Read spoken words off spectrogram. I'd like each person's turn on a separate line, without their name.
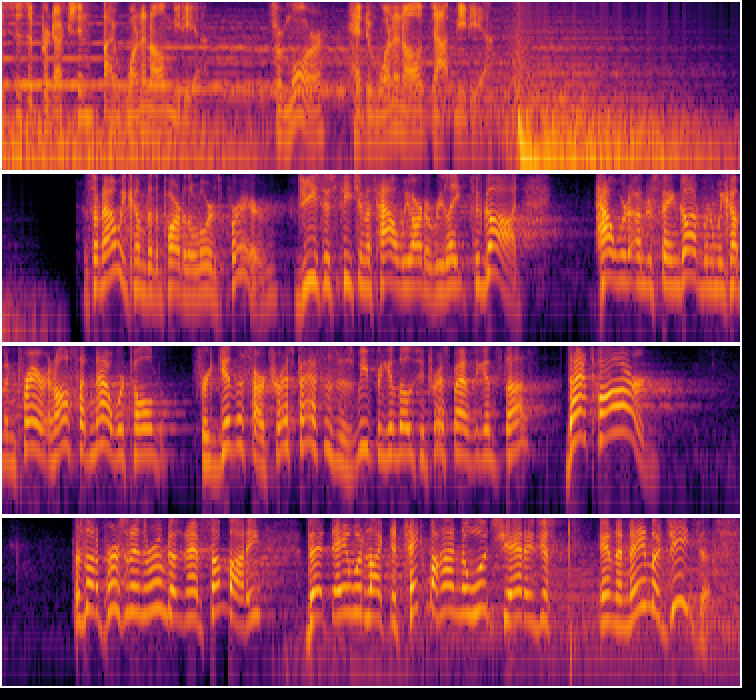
This is a production by One and All Media. For more, head to oneandall.media.
So now we come to the part of the Lord's Prayer. Jesus teaching us how we are to relate to God, how we're to understand God when we come in prayer. And all of a sudden now we're told, forgive us our trespasses as we forgive those who trespass against us. That's hard. There's not a person in the room doesn't have somebody that they would like to take behind the woodshed and just, in the name of Jesus,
